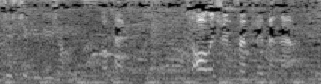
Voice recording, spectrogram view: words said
It's just chicken goujons. Okay. So always room for improvement then.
